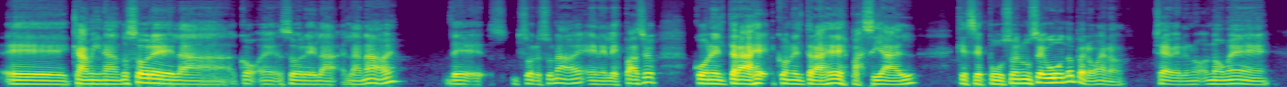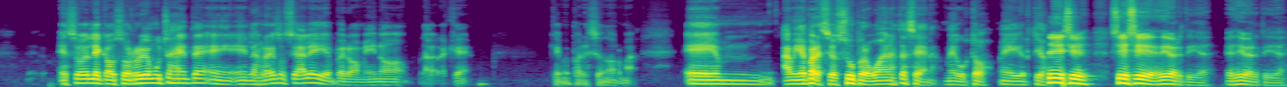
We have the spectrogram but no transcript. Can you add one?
eh, caminando sobre la, eh, sobre la, la, nave, de, sobre su nave en el espacio con el traje, con el traje espacial que se puso en un segundo, pero bueno, chévere, no, no me, eso le causó ruido a mucha gente en, las redes sociales, pero a mí no, la verdad que, que me pareció normal. Em, a mí me pareció súper buena esta escena, me gustó, me divirtió. Sí, sí, sí, sí, es divertida, es divertida.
